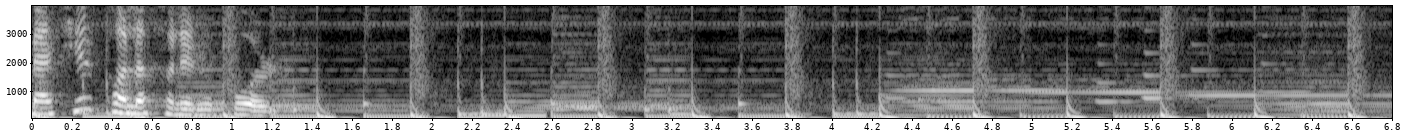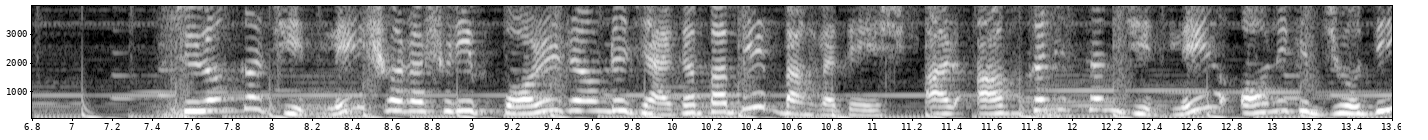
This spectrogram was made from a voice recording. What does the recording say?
ম্যাচের ফলাফলের উপর। শ্রীলঙ্কা জিতলে সরাসরি পরের রাউন্ডে জায়গা পাবে বাংলাদেশ। আর আফগানিস্তান জিতলে অনেক যদি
